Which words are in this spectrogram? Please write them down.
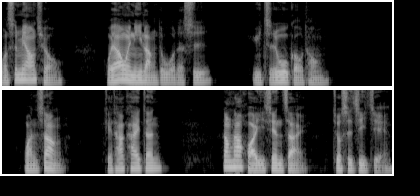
我是喵球，我要为你朗读我的诗，与植物沟通。晚上给它开灯，让它怀疑现在就是季节；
